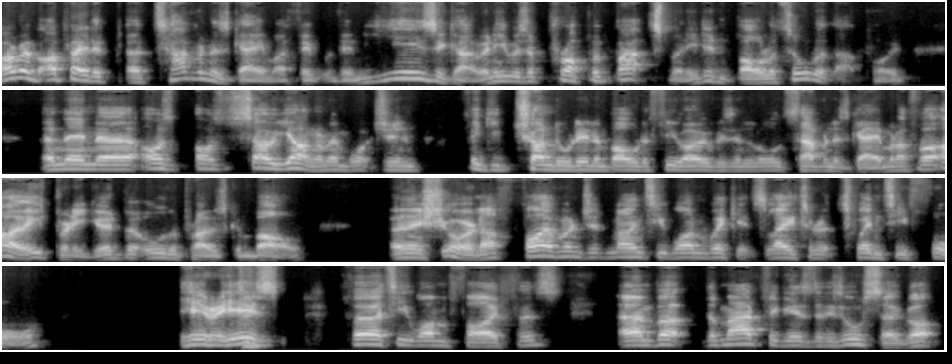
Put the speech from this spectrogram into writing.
I remember I played a, a Taverners game, I think, with him years ago, and he was a proper batsman. He didn't bowl at all at that point. And then uh, I was I was so young. I remember watching. I think he trundled in and bowled a few overs in the Lord's Taverners game, and I thought, oh, he's pretty good, but all the pros can bowl. And then, sure enough, 591 wickets later at 24, here he is, 31 fifers. Um, but the mad thing is that he's also got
